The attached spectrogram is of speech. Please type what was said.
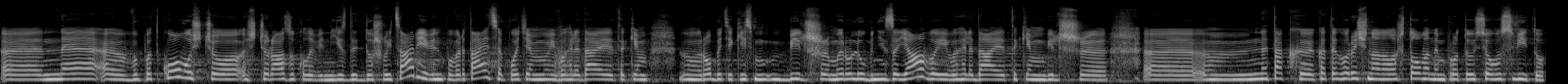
е, не е, випадково, що щоразу, коли він їздить до Швейцарії, він повертається, потім і виглядає таким, ну, робить якісь більш миролюбні заяви, і виглядає таким більш е, не так категорично налаштованим проти усього світу.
